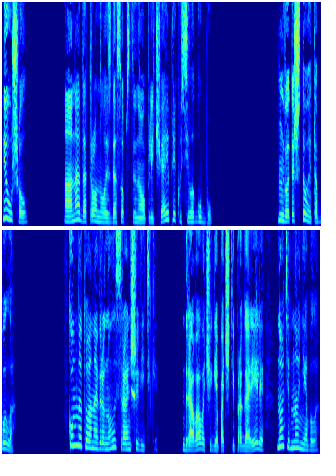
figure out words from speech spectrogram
И ушел. А она дотронулась до собственного плеча и прикусила губу. Вот и что это было? В комнату она вернулась раньше Витьки. Дрова в очаге почти прогорели, но темно не было.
